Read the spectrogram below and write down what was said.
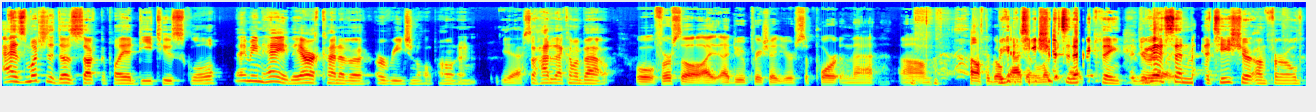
as much as it does suck to play a D2 school, I mean, hey, they are kind of a, a regional opponent. Yeah. So, how did that come about? Well, first of all, I, I, do appreciate your support in that. Um, I'll have to go we got t-shirts and, and everything. We really? got to send Matt a t-shirt unfurled.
